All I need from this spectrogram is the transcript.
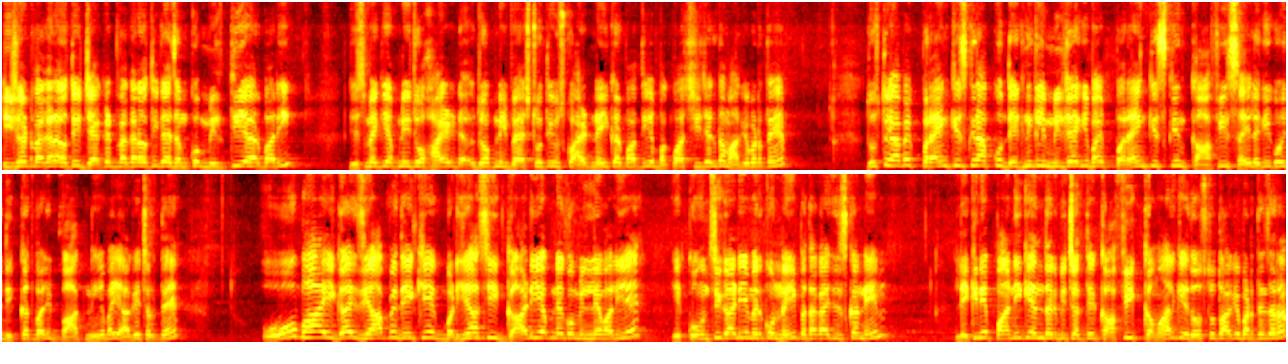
टी शर्ट वगैरह होती है जैकेट वगैरह होती है गाइज़ हमको मिलती है हर बारी। जिसमें कि अपनी जो हाइड जो अपनी वेस्ट होती है, उसको हाइड नहीं कर पाती है। बकवास चीज़ें एकदम आगे बढ़ते हैं। दोस्तों, यहाँ पे प्रैंक की स्किन आपको देखने के लिए मिल जाएगी। भाई प्रैंक की स्किन काफ़ी सही लगी, कोई दिक्कत वाली बात नहीं है। भाई, आगे चलते हैं। ओ भाई गाइज़ यहाँ पे देखिए, एक बढ़िया सी गाड़ी अपने को मिलने वाली है। ये कौन सी गाड़ी है, मेरे को नहीं पता गाइज़ इसका नेम लेकिन ये पानी के अंदर भी चलते हैं। काफ़ी कमाल के दोस्तों। तो आगे बढ़ते हैं ज़रा।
